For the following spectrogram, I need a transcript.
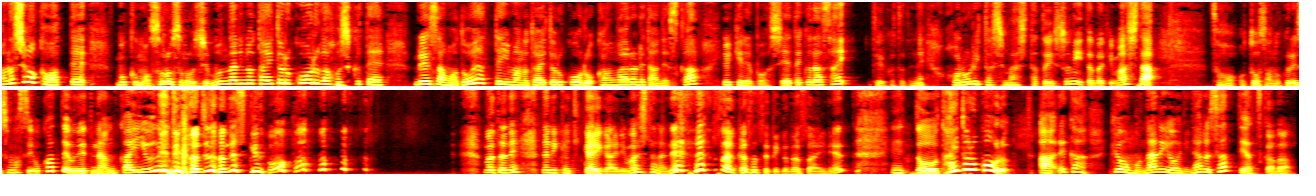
話は変わって、僕もそろそろ自分なりのタイトルコールが欲しくて、レイさんはどうやって今のタイトルコールを考えられたんですか？よければ教えてください。ということでね、ほろりとしましたと一緒にいただきました。そう、お父さんのクリスマスよかったよねって何回言うねって感じなんですけど。またね、何か機会がありましたらね、参加させてくださいね。えっと、タイトルコール。あ、あれか、今日もなるようになるさってやつかな。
